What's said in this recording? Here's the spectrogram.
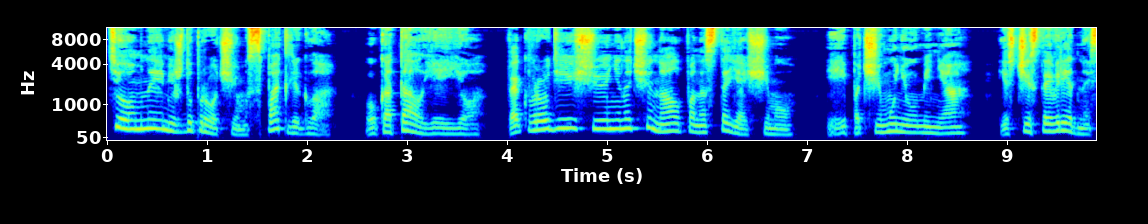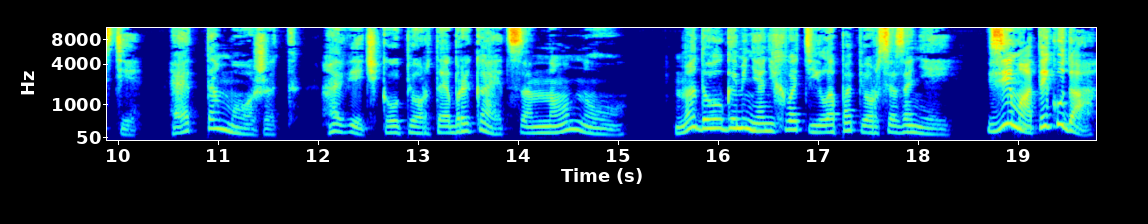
Темные, между прочим, спать легла. Укатал я ее. Так вроде еще и не начинал по-настоящему. И почему не у меня? Из чистой вредности. Это может. Овечка упертая брыкается, ну-ну. Надолго меня не хватило, поперся за ней. «Зима, ты куда?»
